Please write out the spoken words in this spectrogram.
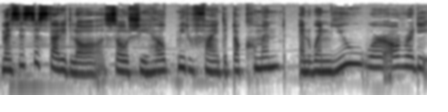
My sister studied law, so she helped me to find the document, and when you were already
